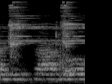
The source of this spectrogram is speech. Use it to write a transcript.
Margarita Rosa.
